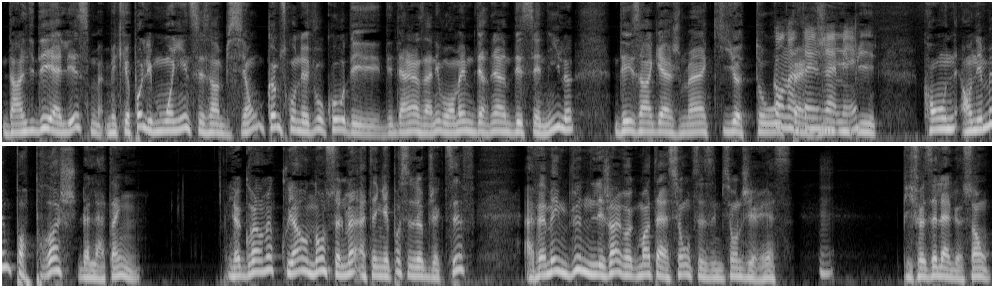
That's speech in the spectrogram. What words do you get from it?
dans l'idéalisme, mais qui n'a pas les moyens de ses ambitions, comme ce qu'on a vu au cours des, des dernières années, voire même dernières décennies, là, des engagements, Kyoto, Qu'on n'atteint jamais. puis qu'on on n'est même pas proche de l'atteindre. Le gouvernement Couillard, non seulement atteignait pas ses objectifs, avait même vu une légère augmentation de ses émissions de GS. Puis il faisait la leçon.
